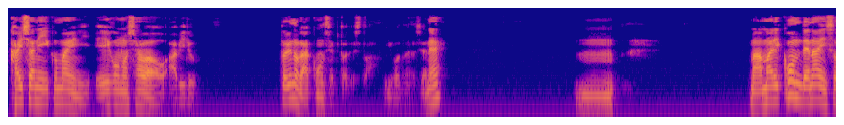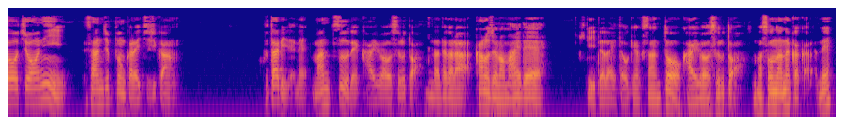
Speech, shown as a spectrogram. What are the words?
会社に行く前に英語のシャワーを浴びる。というのがコンセプトですということなんですよね。うん。まあ、あまり混んでない早朝に30分から1時間、二人でね、マンツーで会話をすると。だから、彼女の前で来ていただいたお客さんと会話をすると。まあ、そんな中からね、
